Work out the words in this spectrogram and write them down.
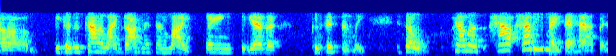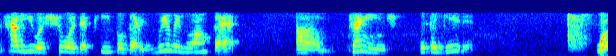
um, because it's kind of like darkness and light staying together consistently. So tell us how how do you make that happen? How do you assure that people that really want that um, change that they get it well,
